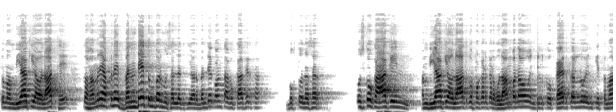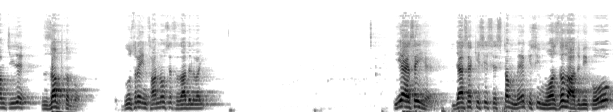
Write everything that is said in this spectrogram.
تم انبیاء کی اولاد تھے، تو ہم نے اپنے بندے تم پر مسلط کیا۔ اور بندے کون تھا؟ وہ کافر تھا، بخت و نثر اس کو کہا کہ ان انبیاء کی اولاد کو پکڑ کر غلام بناؤ، ان کو قید کر لو، ان کی تمام چیزیں ضبط کر دو۔ دوسرے انسانوں سے سزا دلوائی۔ یہ ایسے ہی ہے، جیسے کسی سسٹم میں کسی معزز آدمی کو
